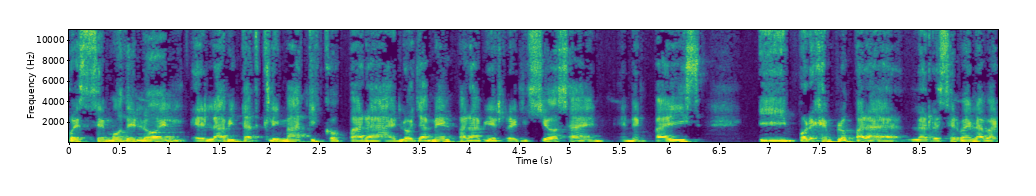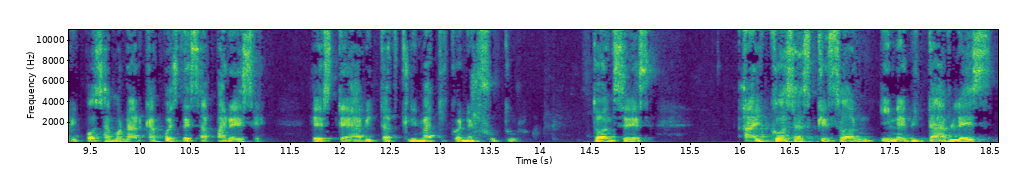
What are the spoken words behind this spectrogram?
pues se modeló el, hábitat climático para el Oyamel, para aves religiosa en, en el país. Y, por ejemplo, para la reserva de la mariposa monarca, pues desaparece este hábitat climático en el futuro. Entonces, hay cosas que son inevitables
